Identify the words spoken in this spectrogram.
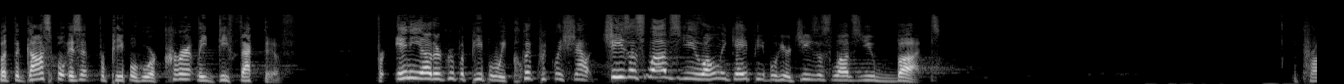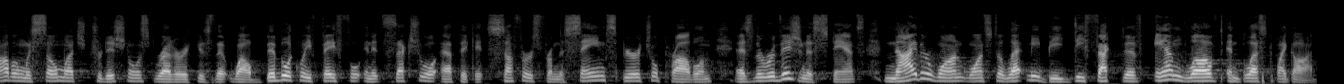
But the gospel isn't for people who are currently defective. For any other group of people, we quickly shout, Jesus loves you. Only gay people here, Jesus loves you, but. The problem with so much traditionalist rhetoric is that while biblically faithful in its sexual ethic, it suffers from the same spiritual problem as the revisionist stance. Neither one wants to let me be defective and loved and blessed by God.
